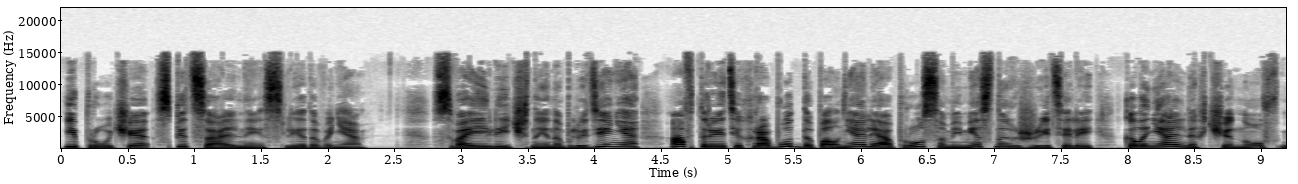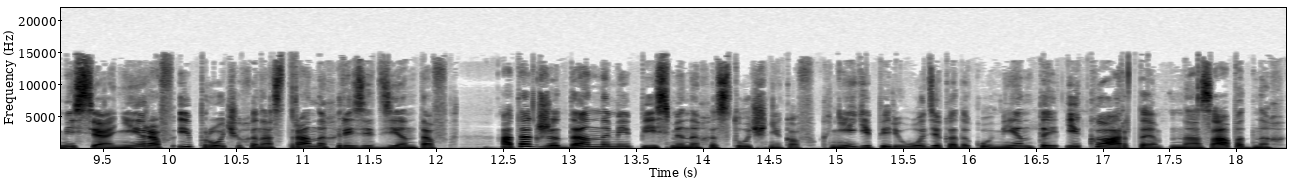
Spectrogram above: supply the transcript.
и прочие специальные исследования. Свои личные наблюдения авторы этих работ дополняли опросами местных жителей, колониальных чинов, миссионеров и прочих иностранных резидентов, а также данными письменных источников – книги, периодика, документы и карты на западных,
